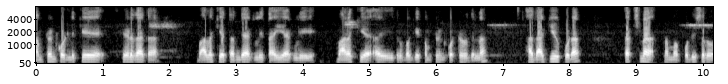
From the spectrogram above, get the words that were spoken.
ಕಂಪ್ಲೇಂಟ್ ಕೊಡಲಿಕ್ಕೆ ಹೇಳಿದಾಗ ಬಾಲಕಿಯ ತಂದೆ ಆಗಲಿ, ತಾಯಿ ಆಗಲಿ ಬಾಲಕಿಯ ಇದ್ರ ಬಗ್ಗೆ ಕಂಪ್ಲೇಂಟ್ ಕೊಟ್ಟಿರೋದಿಲ್ಲ. ಅದಾಗಿಯೂ ಕೂಡ ತಕ್ಷಣ ನಮ್ಮ ಪೊಲೀಸರು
